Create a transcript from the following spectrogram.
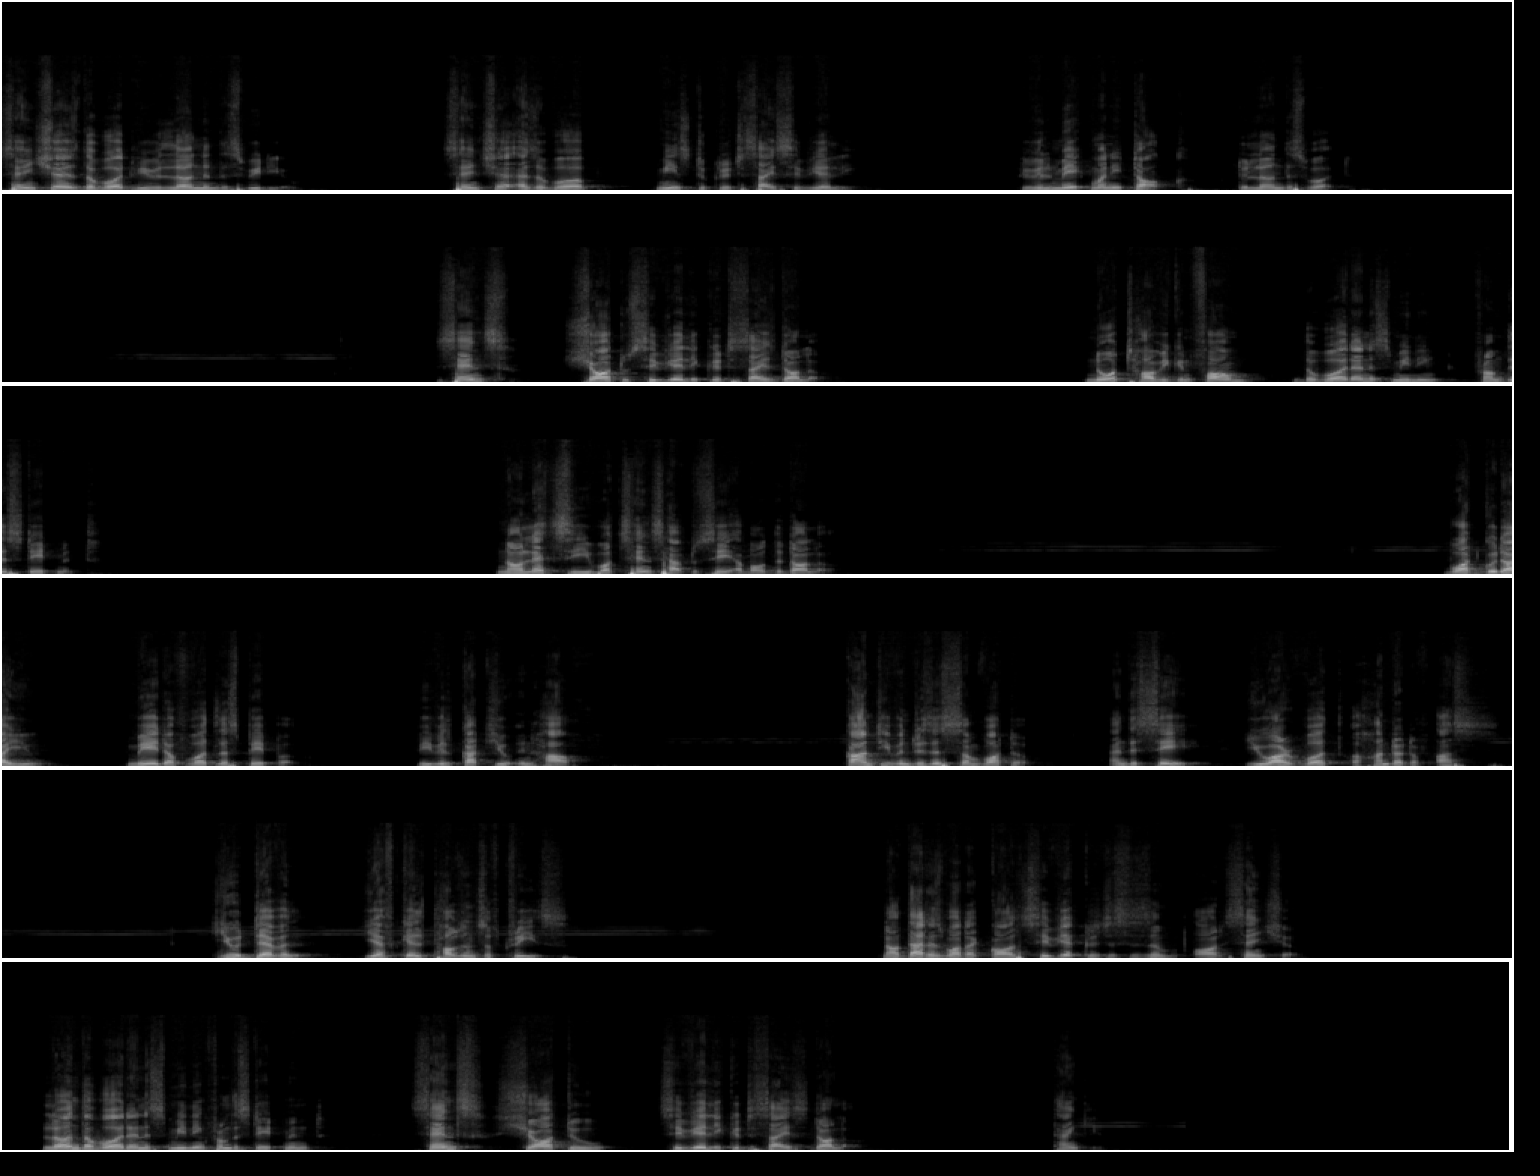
Censure is the word we will learn in this video. Censure as a verb means to criticize severely. We will make money talk to learn this word. Cents sure to severely criticize dollar. Note how we can form the word and its meaning from this statement. Now let's see what cents have to say about the dollar. What good are you, made of worthless paper? We will cut you in half. Can't even resist some water, and they say you are worth a hundred of us. You devil, you have killed thousands of trees. Now that is what I call severe criticism or censure. Learn the word and its meaning from the statement, Cents sure to severely criticize dollar. Thank you.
